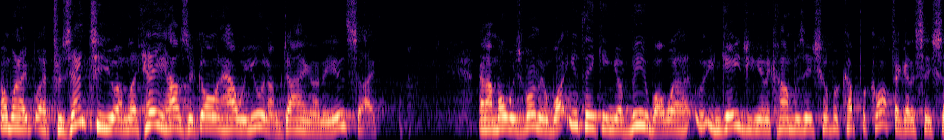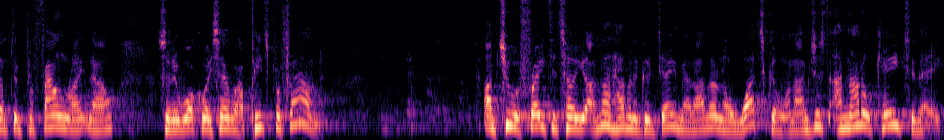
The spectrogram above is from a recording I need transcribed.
And when I, I, present to you, I'm like, hey, how's it going? How are you? And I'm dying on the inside. And I'm always wondering what you're thinking of me while we're engaging in a conversation over a cup of coffee. I got to say something profound right now. So they walk away saying, well, Pete's profound. I'm too afraid to tell you, I'm not having a good day, man. I don't know what's going on. I'm just, I'm not okay today.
